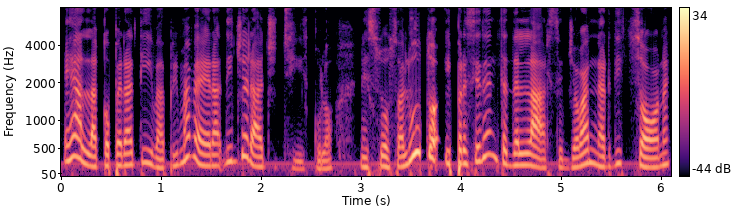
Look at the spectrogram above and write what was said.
e alla cooperativa Primavera di Geraci Circulo. Nel suo saluto il presidente dell'Ars Giovanni Ardizzone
